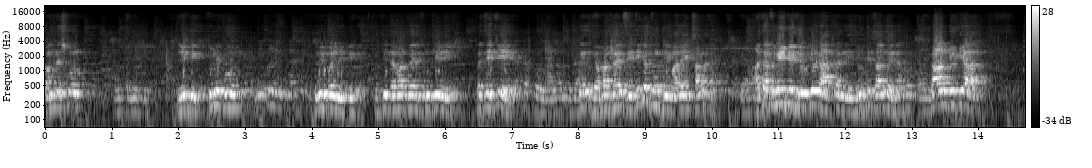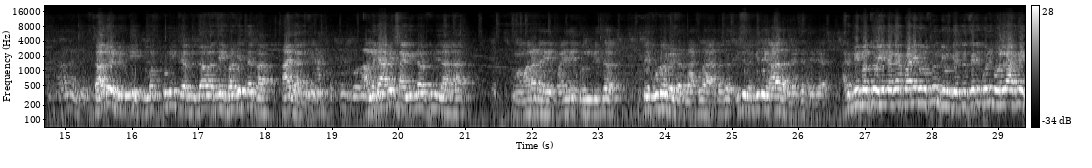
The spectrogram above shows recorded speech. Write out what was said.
कमलेश कोण? लिपिक. तुम्ही कोण? तुम्ही पण लिपिक आहे. मग ती जबाबदारी तुमची नाही तर त्याची आहे. नाही, जबाबदारी त्याची का तुमची? मला एक सांगा ना. आता तुम्ही इथे ड्युटीवर आहात का नाही? ड्युटी चालू आहे ना? काम ड्युटी आहात. चालू आहे ड्युटी. मग तुम्ही जेव्हा ते बघितलं का? काय झालं हा, म्हणजे आम्ही सांगितल्यावर तुम्ही झाला मला नाही पाहिजे कुणबीचं. ते कुठं भेटत दाखला? आता जर किती किती काळ झाले त्याच्यात? अरे मी म्हणतो ही नगरपालिका उचलून घेऊन घेतलं तरी कोणी बोलणार नाही.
